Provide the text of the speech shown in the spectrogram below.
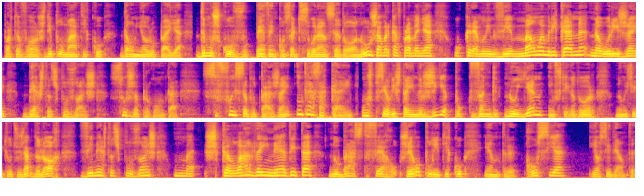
porta-voz diplomático da União Europeia. De Moscovo pedem Conselho de Segurança da ONU, já marcado para amanhã, o Kremlin vê mão americana na origem destas explosões. Surge a pergunta: se foi sabotagem, interessa a quem? Um especialista em energia, Puk Vang Nguyen, investigador no Instituto Jacques Delors, vê nestas explosões uma escalada inédita no braço de ferro geopolítico entre Rússia e Ocidente.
